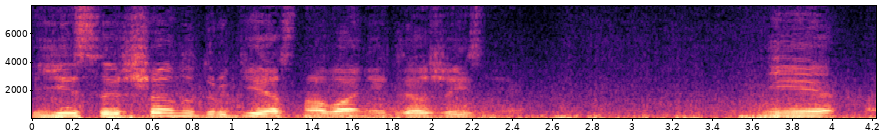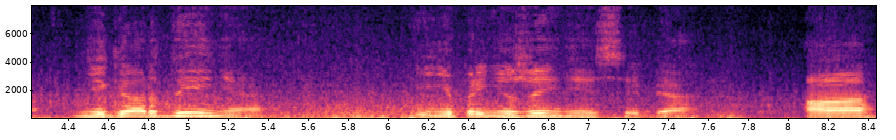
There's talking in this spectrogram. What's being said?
И есть совершенно другие основания для жизни. Не, не гордыня и не принижение себя, а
